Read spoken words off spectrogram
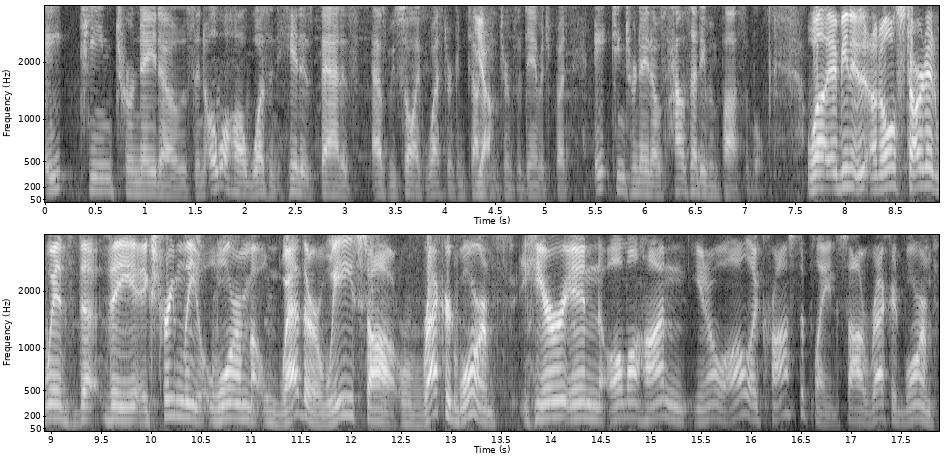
18 tornadoes? And Omaha wasn't hit as bad as, as we saw like Western Kentucky yeah. in terms of damage, but 18 tornadoes, how's that even possible? Well, I mean, it, it all started with the, the extremely warm weather. We saw record warmth here in Omaha and, you know, all across the plains saw record warmth.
